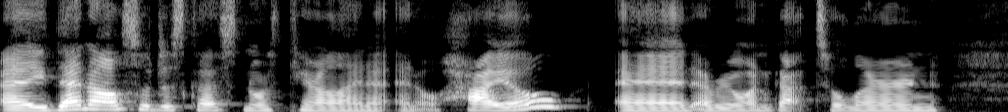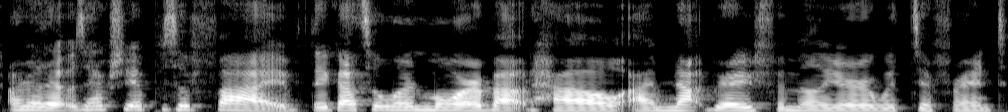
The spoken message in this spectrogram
I then also discussed North Carolina and Ohio and everyone got to learn. Oh no, that was actually episode five. They got to learn more about how I'm not very familiar with different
